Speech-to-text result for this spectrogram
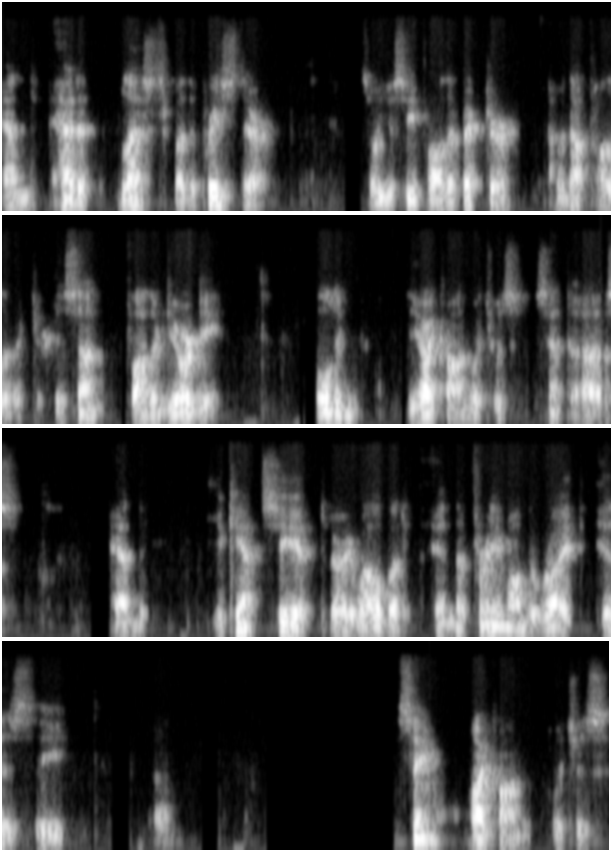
and had it blessed by the priest there. So you see Father Victor, not Father Victor, his son, Father Georgi, holding the icon, which was sent to us. And you can't see it very well, but in the frame on the right is the um, same icon, which is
